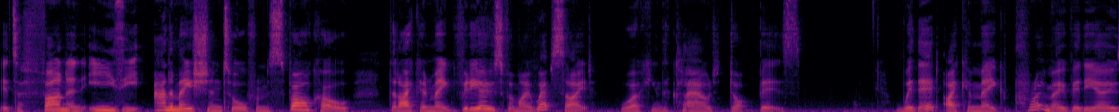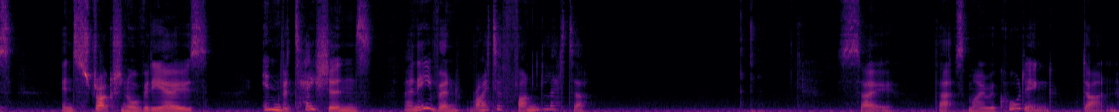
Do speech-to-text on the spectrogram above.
it's a fun and easy animation tool from Sparkol that I can make videos for my website, workingthecloud.biz. With it, I can make promo videos, instructional videos, invitations, and even write a fun letter. So that's my recording done.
